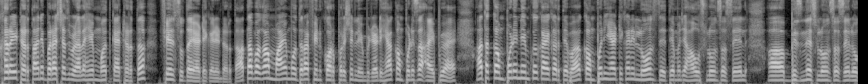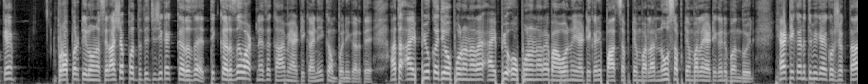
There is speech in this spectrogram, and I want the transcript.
खरंही ठरतं आणि बऱ्याचशाच वेळेला हे मत काय ठरतं? फेलसुद्धा या ठिकाणी ठरतं आता बघा माय मुद्रा फिन कॉर्पोरेशन लिमिटेड ह्या कंपनीचा आय पी ओ आहे. आता कंपनी नेमकं काय करते बघा कंपनी ह्या ठिकाणी लोन्स देते म्हणजे हाऊस लोन्स असेल बिझनेस लोन्स असेल ओके प्रॉपर्टी लोन असेल अशा पद्धतीची जी काही कर्ज आहेत ती कर्ज वाटण्याचं काम ह्या ठिकाणी कंपनी करते. आता आय पी ओ कधी ओपन होणार आहे? आय पी ओ ओपन होणार आहे भावानं ह्या ठिकाणी पाच सप्टेंबरला नऊ सप्टेंबरला ह्या ठिकाणी बंद होईल. ह्या ठिकाणी तुम्ही काय करू शकता?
